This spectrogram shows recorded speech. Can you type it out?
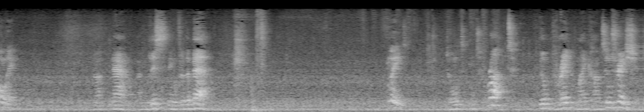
Ollie. Not now. I'm listening for the bell. Please. Don't interrupt. You'll break my concentration.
